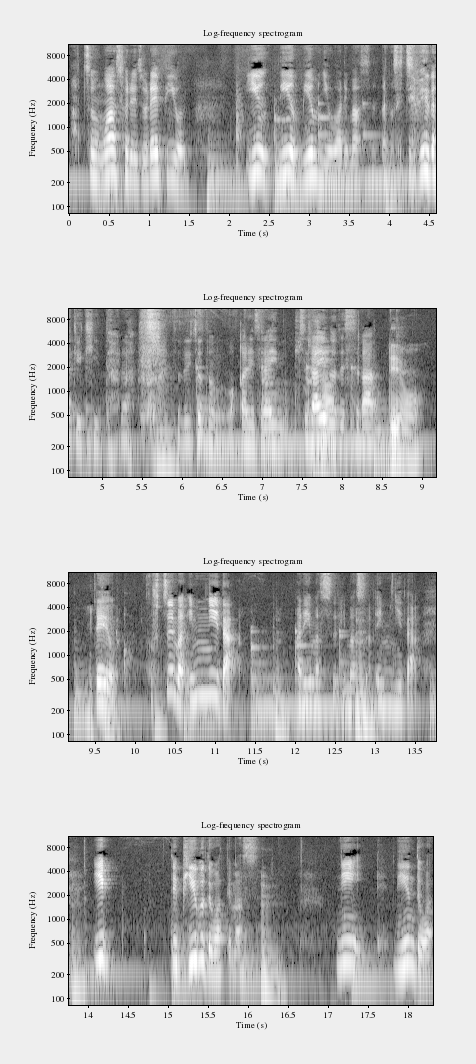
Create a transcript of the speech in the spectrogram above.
発音はそれぞれビ音。イン、ニウム、ミウムに終わります。なんか説明だけ聞いたらちょっと分かりづらい辛いのですが、例を例を。普通は「いみだ」あります、います、いみだ。い、で、ピューブで終わってます。に、ニユんでは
